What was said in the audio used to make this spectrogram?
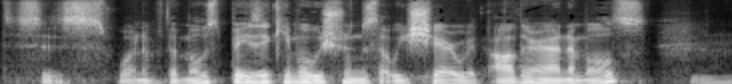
This is one of the most basic emotions that we share with other animals. Mm-hmm.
